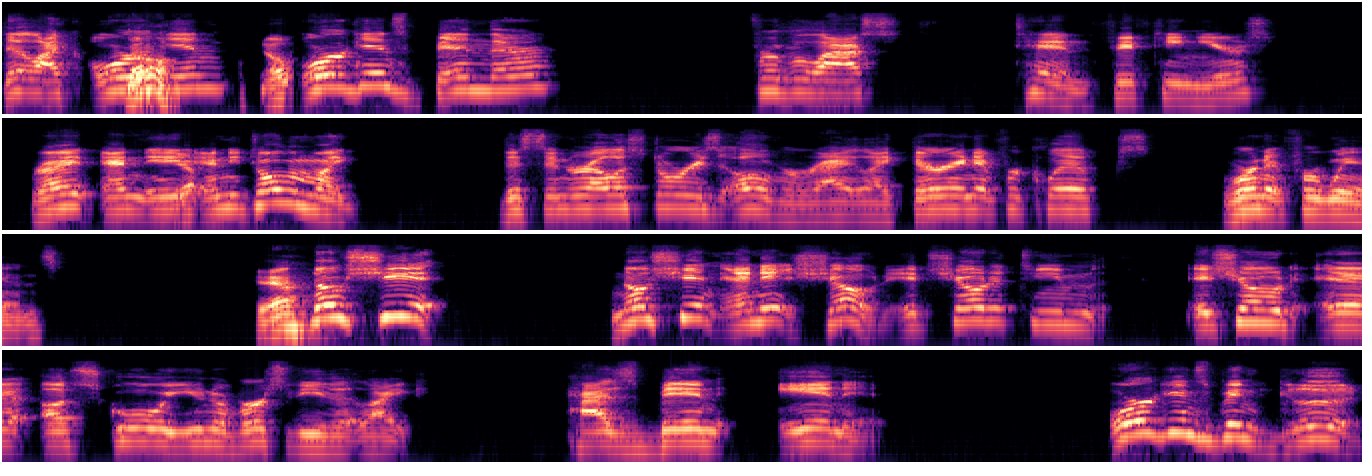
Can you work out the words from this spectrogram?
That like Oregon, no. nope. Oregon's been there for the last 10, 15 years, right? And he, yep. and he told them like the Cinderella story's over, right? Like they're in it for clips weren't it for wins. Yeah. No shit. No shit. And it showed. It showed a team, it showed a, a school, a university that like has been in it. Oregon's been good.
